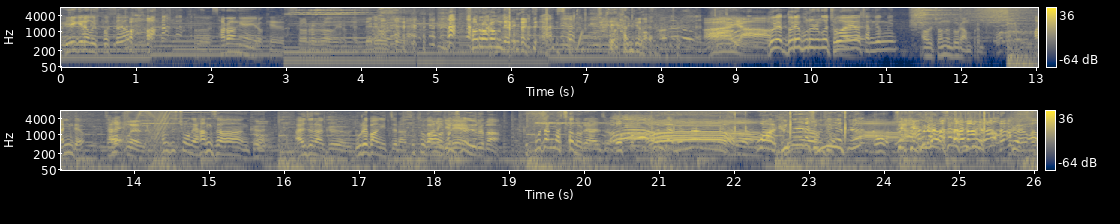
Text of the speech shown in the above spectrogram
그 얘기를 하고 싶었어요? 그 사랑에 이렇게 서르르 이렇게 내려올 때 서러렁 내려갈 때. 아야. 노래 노래 부르는 거 좋아해요, 장정민? 아, 저는 노래 안 부릅니다. 아닌데요? 잘해. 왜? 왜? 선수촌에 항상 그 알잖아 그 노래방 있잖아 숙소 가는 어, 길에 선수의 노래방. 그 포장마차 노래 알죠? 와, 그 노래가 정민이었어요? 어, 쇼킹. 그, 어,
